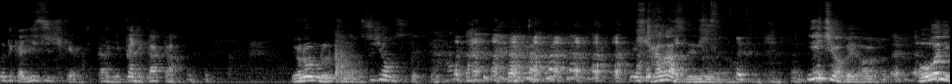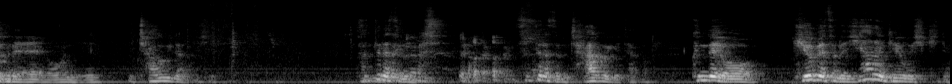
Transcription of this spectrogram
어디까지 이쑤시개까지 깎아. 여기까지 깎아. 여러분은 어떻게 쑤셔볼 수도 있어요. 이 자극할 수도 있는 거예요. 이치가 그래요. 어원이 그래. 어원이 자극이라는 뜻이. 스트레스는 스트레스는 자극이에요. 자극. 근데요 기업에서는 희한한 교육을 시키죠.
